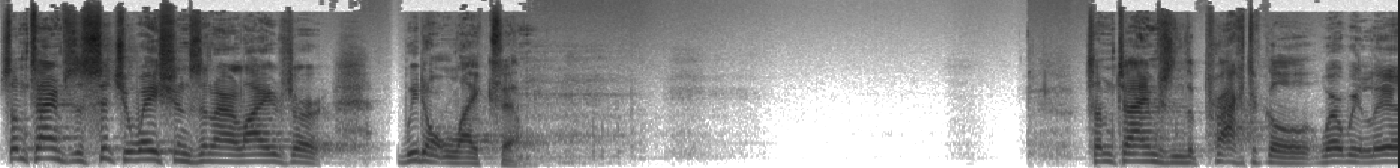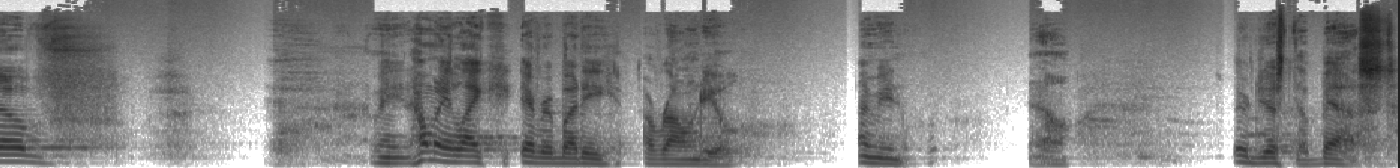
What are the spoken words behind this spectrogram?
Sometimes the situations in our lives are, we don't like them. Sometimes in the practical, where we live, I mean, how many like everybody around you? I mean, you know, they're just the best.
